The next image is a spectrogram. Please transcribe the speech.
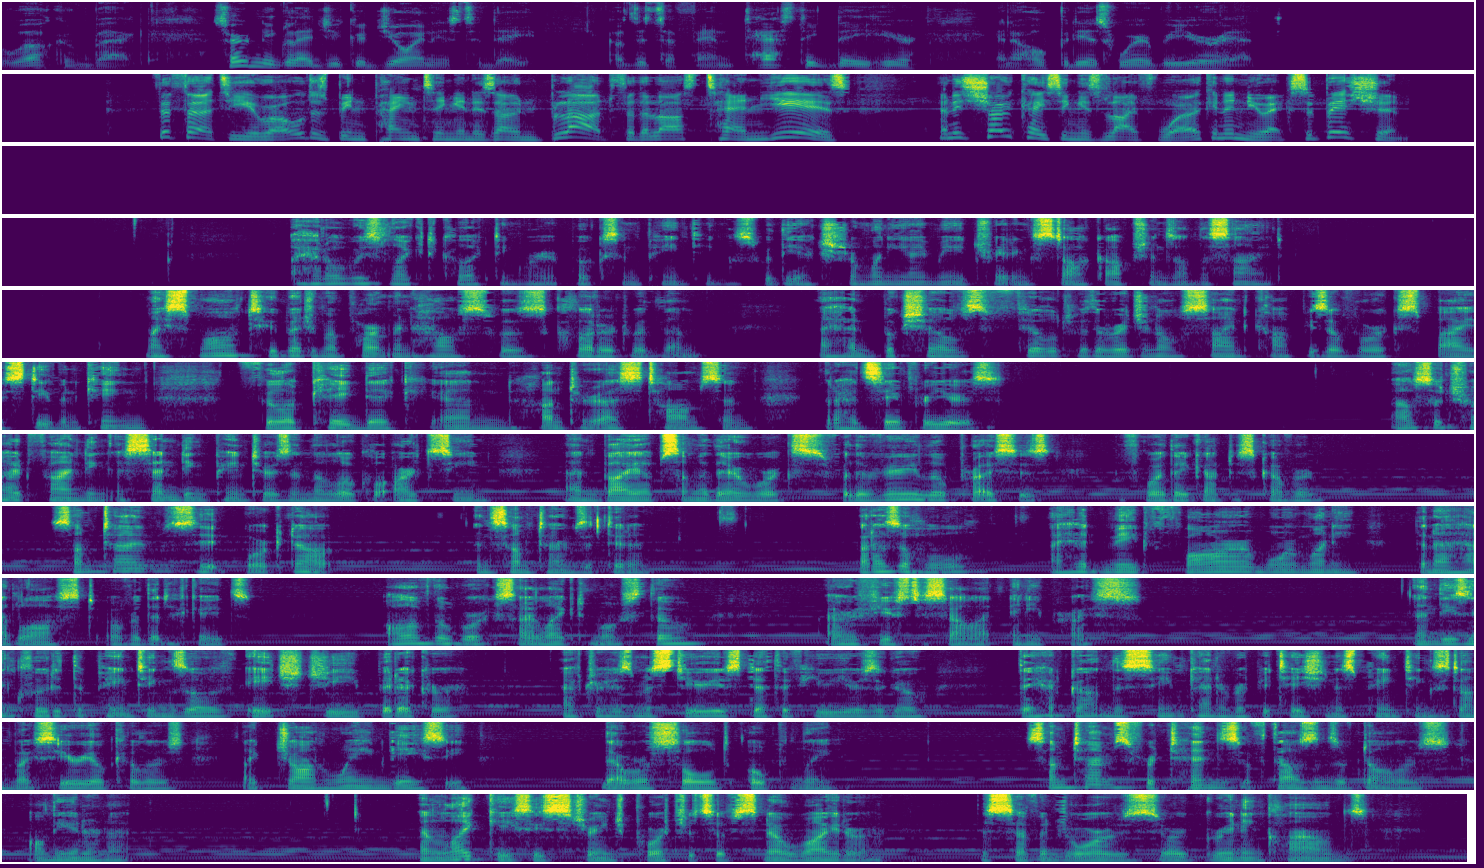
Welcome back. Certainly glad you could join us today because it's a fantastic day here and I hope it is wherever you're at. The 30 year old has been painting in his own blood for the last 10 years and is showcasing his life work in a new exhibition. I had always liked collecting rare books and paintings with the extra money I made trading stock options on the side. My small two bedroom apartment house was cluttered with them. I had bookshelves filled with original signed copies of works by Stephen King, Philip K. Dick, and Hunter S. Thompson that I had saved for years. I also tried finding ascending painters in the local art scene and buy up some of their works for the very low prices before they got discovered. Sometimes it worked out, and sometimes it didn't. But as a whole, I had made far more money than I had lost over the decades. All of the works I liked most, though, I refused to sell at any price. And these included the paintings of H.G. Bittaker. After his mysterious death a few years ago, they had gotten the same kind of reputation as paintings done by serial killers like John Wayne Gacy that were sold openly, sometimes for tens of thousands of dollars on the internet. And like Gacy's strange portraits of Snow White or the Seven Dwarves or Grinning Clowns,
